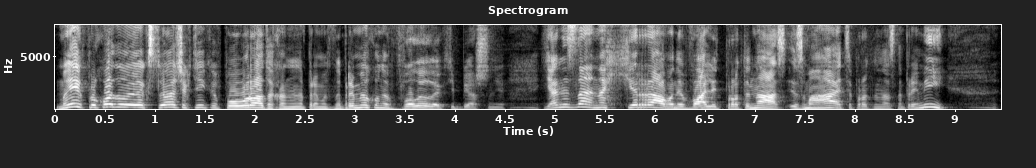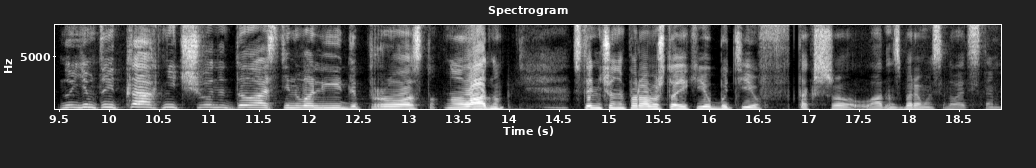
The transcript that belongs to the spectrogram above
ми їх проходили як стоячих тільки в поворотах, а не на прямих. На прямих вони валили як ті бешені. Я не знаю, нахіра вони валять проти нас і змагаються проти нас на прямій. Ну їм то і так нічого не дасть, інваліди просто. Ну ладно. З тим нічого не поробиш, то як її. Так що, ладно, зберемося, давайте з тим.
